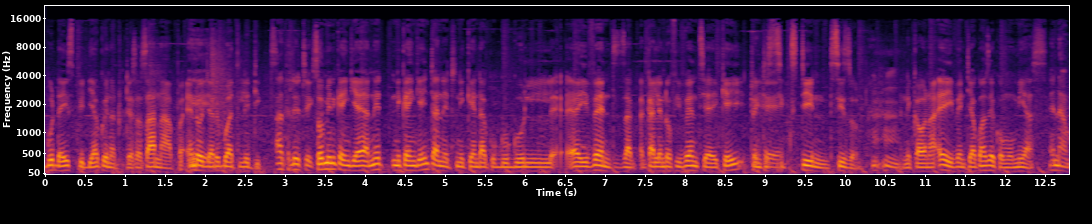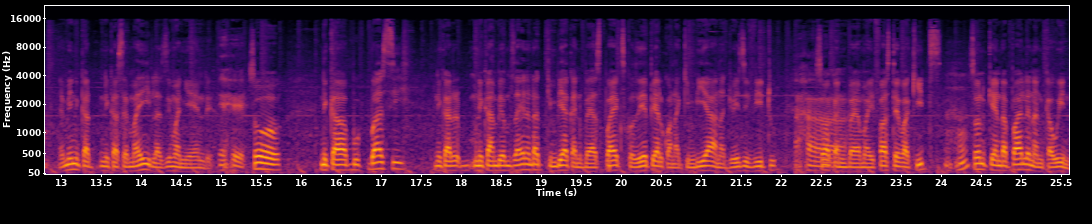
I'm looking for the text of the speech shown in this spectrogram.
buda hii speed yako inatutesa sana hapa enda Eh. ujaribu athletics Athletics. so mi nikaingia net, nikaingia internet nikaenda kugoogle uh, event za calend of events ya ak 2016 season nikaona hey, event ya kwanza iko mumias mi nikasema nika- hii lazima niende Ehe. so nikabook basi nikaambia mzae naenda kukimbia. Akanibaya spikes cause yeye pia alikuwa anakimbia anajua hizi vitu. Aha. so akanibaya my first ever kits. So nikaenda pale na nikawin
